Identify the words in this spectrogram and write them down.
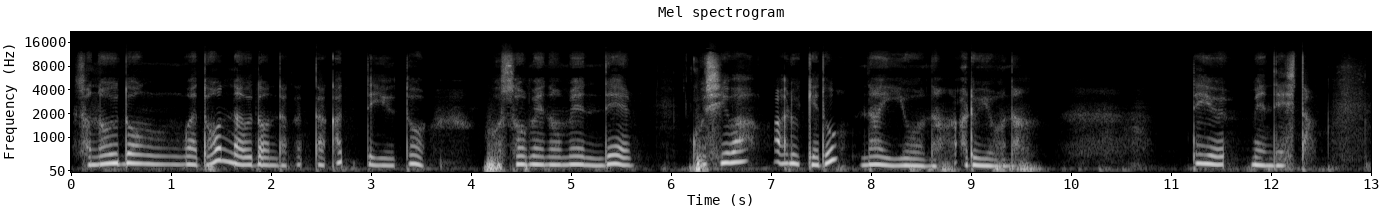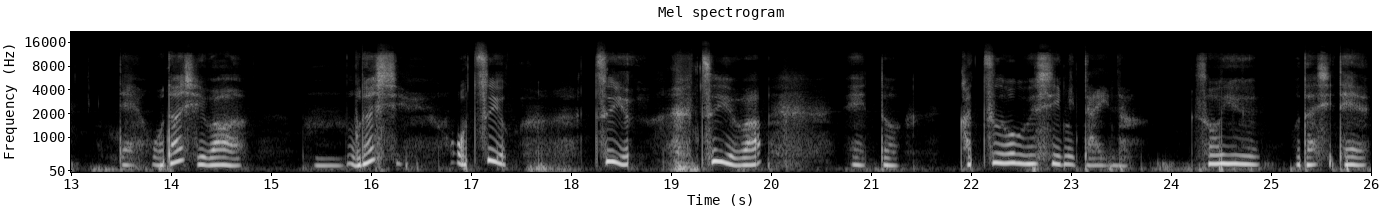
そのうどんはどんなうどんだったかっていうと、細めの麺で、コシはあるけど、ないような、あるような、っていう麺でした。で、お出汁は、うん、お出汁、おつゆ、つゆ、つゆは、えっ、ー、と、かつお節みたいな、そういうお出汁で、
